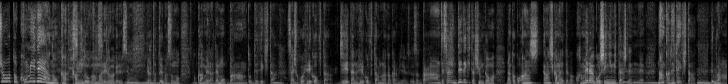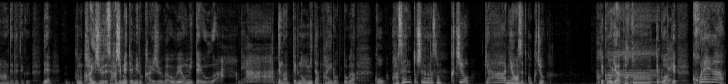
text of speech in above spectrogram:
情と込みであのか感動が生まれるわけですよ。だから例えばそのカメラでもバーンと出てきた、最初こうヘリコプター自衛隊のヘリコプターの中から見たんですけどバーンって最初に出てきた瞬間はなんかこう暗視暗視カメラというかカメラ越しに見た視点で、なんか出てきた、でバーンって出てくる。でこの怪獣ですよ。初めて見る怪獣が上を見てうわーギャーってなってるのを見たパイロットがこう唖然としながらその口をギャーに合わせてこう口をってこうやパカーンって。こう開ける。これが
